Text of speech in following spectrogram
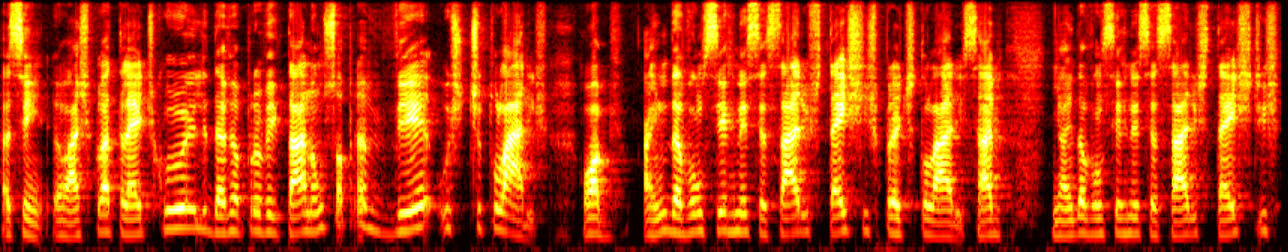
assim, eu acho que o Atlético ele deve aproveitar não só para ver os titulares, óbvio, ainda vão ser necessários testes para titulares, sabe? E ainda vão ser necessários testes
